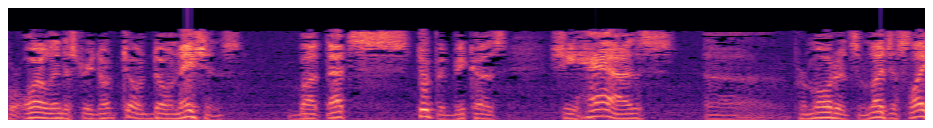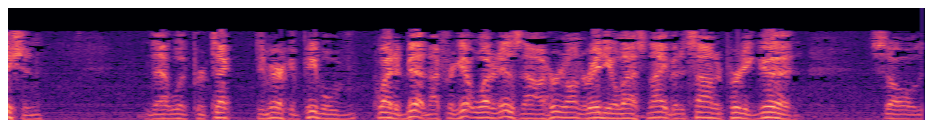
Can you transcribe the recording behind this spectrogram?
for oil industry do donations. But that's stupid because she has uh, promoted some legislation that would protect the American people quite a bit. And I forget what it is now. I heard it on the radio last night, but it sounded pretty good. So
